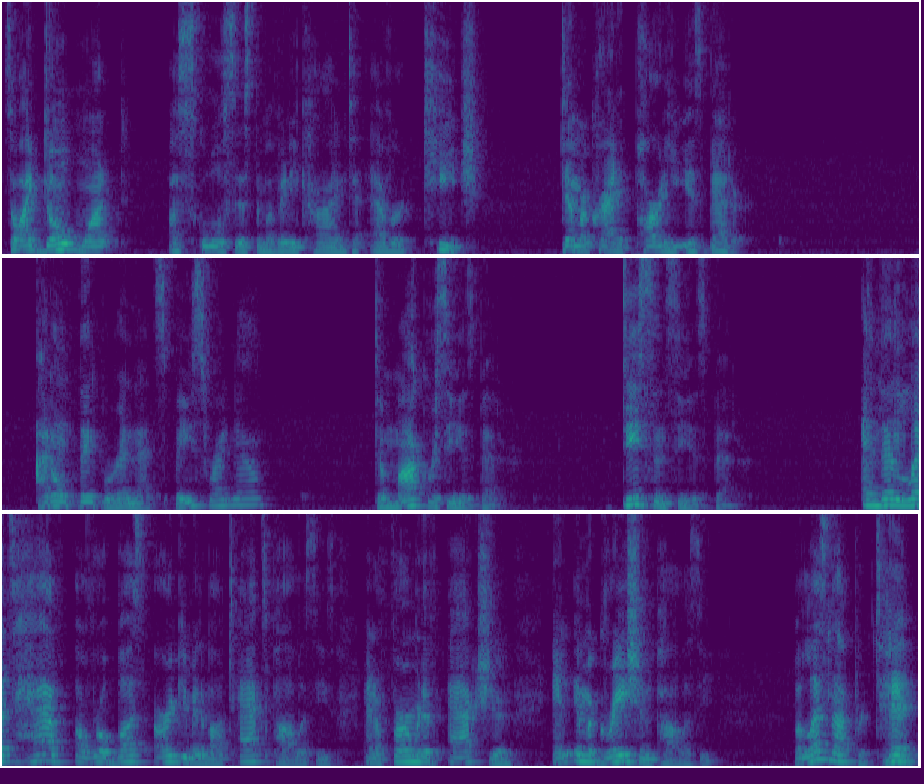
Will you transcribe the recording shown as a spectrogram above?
So I don't want a school system of any kind to ever teach Democratic Party is better. I don't think we're in that space right now. Democracy is better. Decency is better. And then let's have a robust argument about tax policies and affirmative action and immigration policy. But let's not pretend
